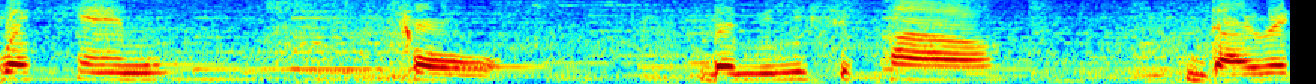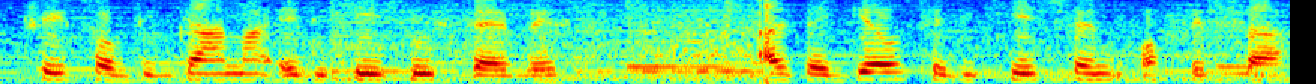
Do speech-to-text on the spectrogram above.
working for the Municipal Directorate of the Ghana Education Service as the Girls Education Officer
